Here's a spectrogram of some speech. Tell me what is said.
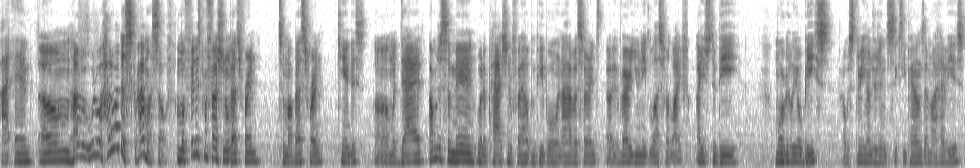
I am. Um, how do, how do I describe myself? I'm a fitness professional, best friend to my best friend, Candace. I'm a dad. I'm just a man with a passion for helping people and I have a certain, a very unique lust for life. I used to be morbidly obese. I was 360 pounds at my heaviest.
